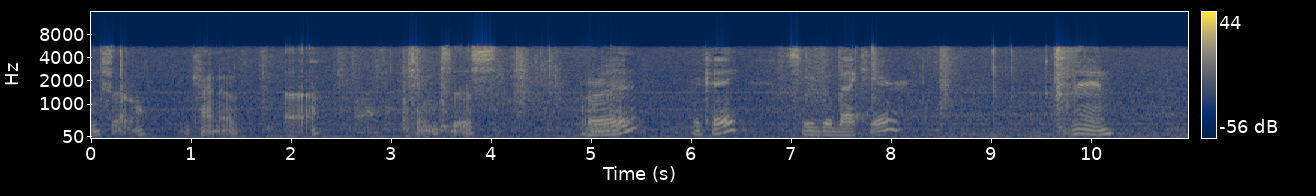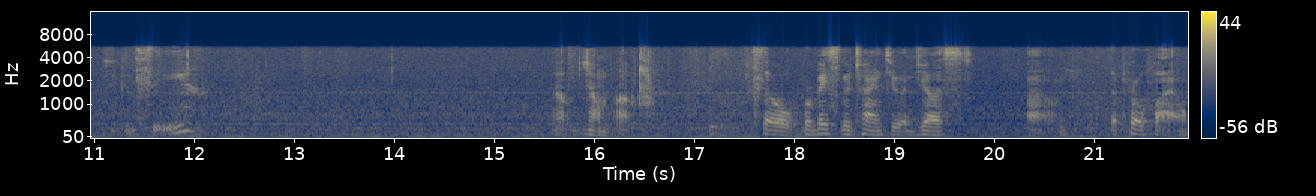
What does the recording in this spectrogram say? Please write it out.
And so, kind of uh, change this. All right. Okay. So we go back here. Then, as you can see, I'll jump up. So we're basically trying to adjust um, the profile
